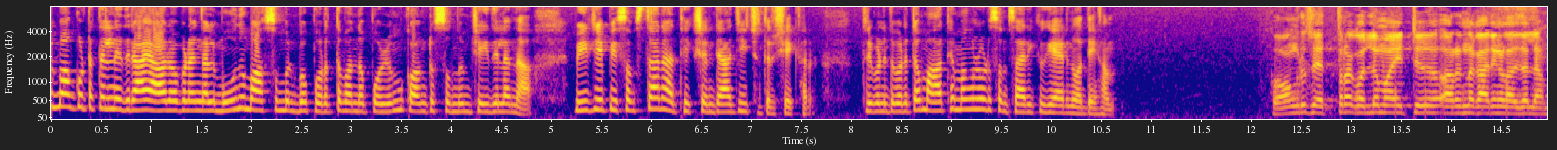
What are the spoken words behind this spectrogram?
മാങ്കൂട്ടത്തിനെതിരായ ആരോപണങ്ങൾ മൂന്ന് മാസം മുൻപ് പുറത്തു വന്നപ്പോഴും കോൺഗ്രസ് ഒന്നും ചെയ്തില്ലെന്ന് ബി ജെ പി സംസ്ഥാന അധ്യക്ഷൻ രാജീവ് ചന്ദ്രശേഖർ. തിരുവനന്തപുരത്ത് മാധ്യമങ്ങളോട് സംസാരിക്കുകയായിരുന്നു അദ്ദേഹം. കോൺഗ്രസ് എത്ര കൊല്ലമായിട്ട് അറിയുന്ന കാര്യങ്ങൾ ഇതെല്ലാം.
